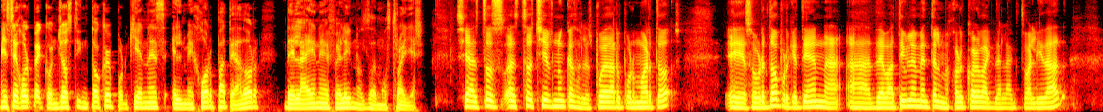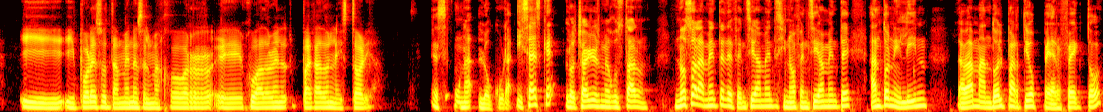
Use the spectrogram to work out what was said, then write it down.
ese golpe con Justin Tucker por quien es el mejor pateador de la NFL y nos demostró ayer. Sí, a estos, a estos Chiefs nunca se les puede dar por muertos. Eh, sobre todo porque tienen a, debatiblemente el mejor quarterback de la actualidad y, por eso también es el mejor eh, jugador pagado en la historia. Es una locura. Y sabes qué? Los Chargers me gustaron. No solamente defensivamente, sino ofensivamente. Anthony Lynn, la verdad, mandó el partido perfecto.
